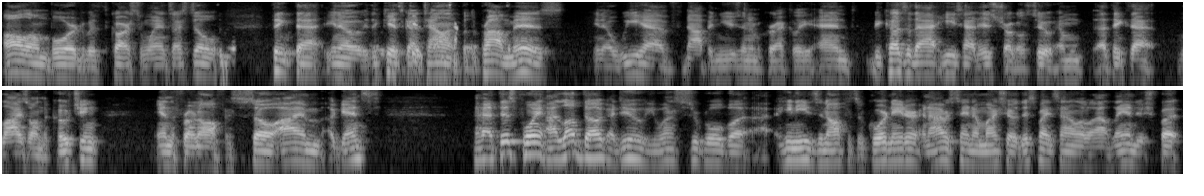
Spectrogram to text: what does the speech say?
all on board with Carson Wentz. I still think that you know the kid's got talent, but the problem is you know, we have not been using him correctly. And because of that, he's had his struggles too. And I think that lies on the coaching and the front office. So I'm against at this point. I love Doug. I do. He won a Super Bowl, but he needs an offensive coordinator. And I was saying on my show, this might sound a little outlandish, but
